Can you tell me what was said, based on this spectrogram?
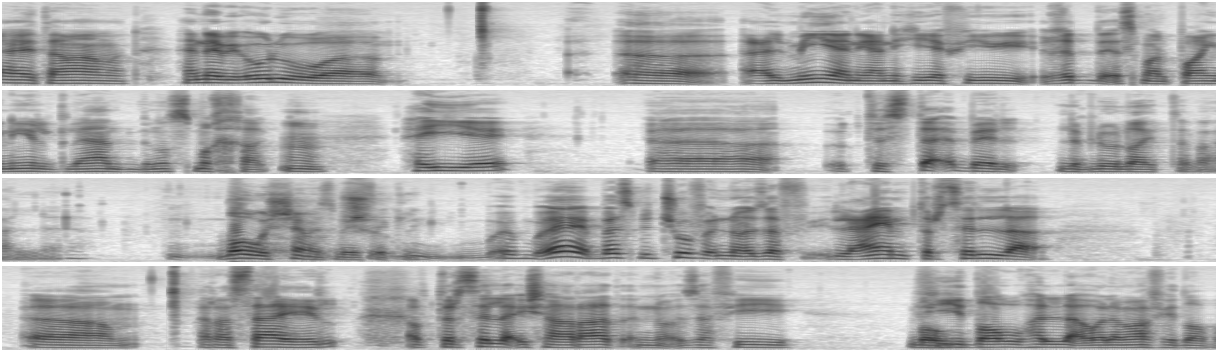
إيه تماما. هن بيقولوا آه آه علميا يعني هي في غدة اسمها ال pineal gland بنص مخك. امم هي آه بتستقبل ال blue light تبع ضوء الشمس basically إيه بس بتشوف إنه إذا العين بترسل لها رسائل أو بترسل لها إشارات إنه إذا في. في ضوء. هلأ ولا ما في ضوء.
